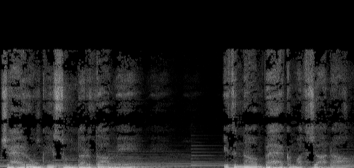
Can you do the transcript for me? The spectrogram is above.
चेहरों की सुंदरता में इतना बहक मत जाना।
